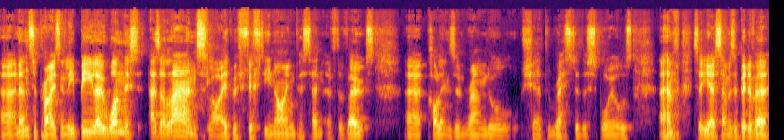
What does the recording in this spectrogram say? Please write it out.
Uh, and unsurprisingly, Bilo won this as a landslide with 59% of the votes. Uh, Collins and Randall shared the rest of the spoils. Um, so, yes, that was a bit of a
